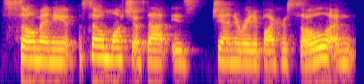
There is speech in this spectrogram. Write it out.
so many so much of that is generated by her soul and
